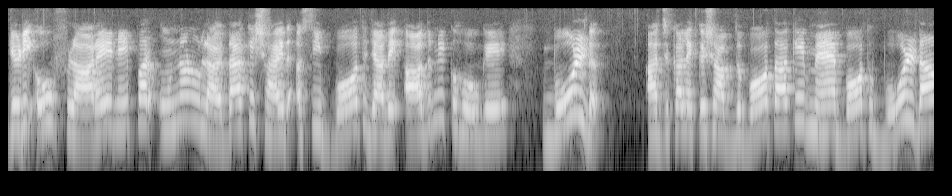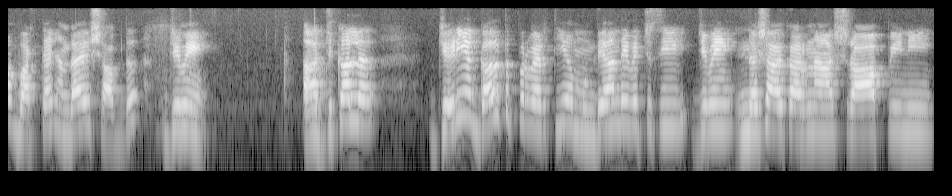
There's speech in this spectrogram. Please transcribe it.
ਜਿਹੜੀ ਉਹ ਫੈਲਾ ਰਹੇ ਨੇ, ਪਰ ਉਹਨਾਂ ਨੂੰ ਲੱਗਦਾ ਕਿ ਸ਼ਾਇਦ ਅਸੀਂ ਬਹੁਤ ਜ਼ਿਆਦਾ ਆਧੁਨਿਕ ਹੋ ਗਏ। ਬੋਲਡ ਅੱਜ ਕੱਲ ਇੱਕ ਸ਼ਬਦ ਬਹੁਤ ਆ ਕਿ ਮੈਂ ਬਹੁਤ ਬੋਲਡ ਆ ਵਰਤਿਆ ਜਾਂਦਾ ਇਹ ਸ਼ਬਦ। ਜਿਵੇਂ ਅੱਜ ਕੱਲ ਜਿਹੜੀਆਂ ਗਲਤ ਪ੍ਰਵਿਰਤੀਆਂ ਮੁੰਡਿਆਂ ਦੇ ਵਿੱਚ ਸੀ, ਜਿਵੇਂ ਨਸ਼ਾ ਕਰਨਾ, ਸ਼ਰਾਬ ਪੀਣੀ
